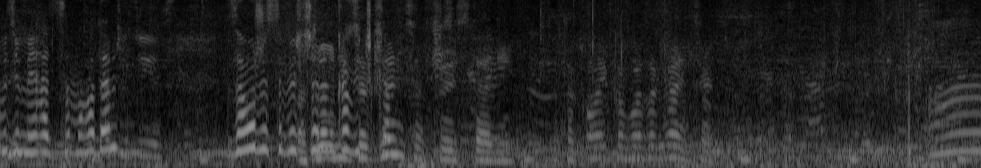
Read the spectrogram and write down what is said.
Będziemy jechać samochodem? Założę sobie jeszcze oni rękawiczkę. granicą wczoraj stali. To ta kolejka była za granicą. A.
